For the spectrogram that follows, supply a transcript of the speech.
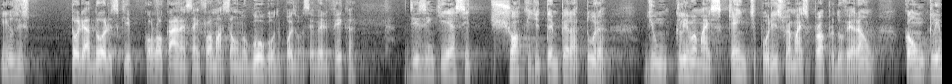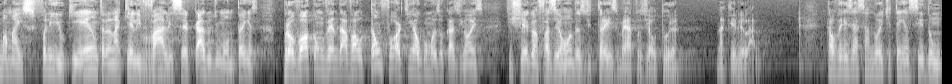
E os historiadores que colocaram essa informação no Google, depois você verifica, dizem que esse choque de temperatura de um clima mais quente, por isso é mais próprio do verão, com um clima mais frio que entra naquele vale cercado de montanhas, provoca um vendaval tão forte em algumas ocasiões que chegam a fazer ondas de 3 metros de altura naquele lago. Talvez essa noite tenha sido um,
